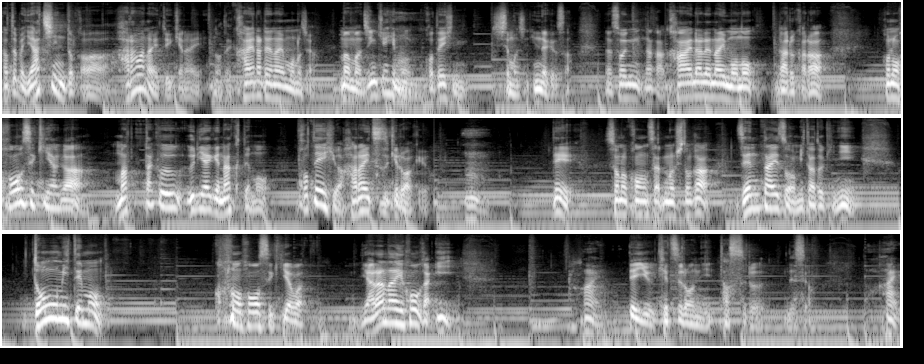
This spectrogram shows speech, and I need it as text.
例えば家賃とかは払わないといけないので変えられないものじゃん。まあまあ人件費も固定費にしてもいいんだけどさ。そういうなんか変えられないものがあるからこの宝石屋が全く売り上げなくても固定費は払い続けるわけよ。うん。でそのコンサルの人が全体像を見た時にどう見てもこの宝石屋はやらない方がいい。はい。っていう結論に達するんですよ。はい。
